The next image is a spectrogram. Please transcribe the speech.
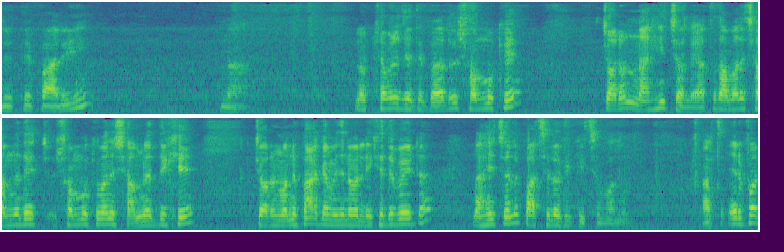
যেতে পারি না। লক্ষ্যে আমরা যেতে পারি, সম্মুখে চরণ নাহি চলে। অর্থাৎ আমাদের সামনে সম্মুখে মানে সামনের দিকে চরণ মানে পা আমি যেন আবার লিখে দেবো এটা। নাহি চলে, পাছে লোকে কিছু বলেন আচ্ছা এরপর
